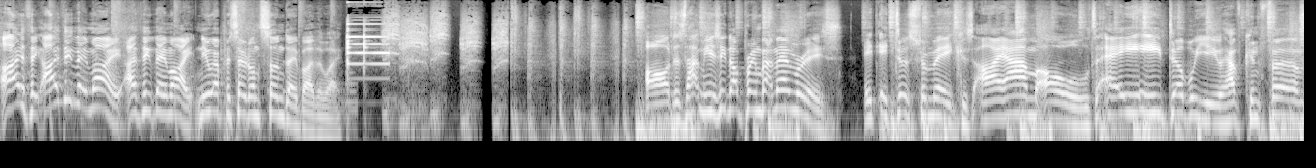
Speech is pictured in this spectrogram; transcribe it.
I think I think they might. I think they might. New episode on Sunday, by the way. Oh, does that music not bring back memories? It, it does for me because I am old. AEW have confirmed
